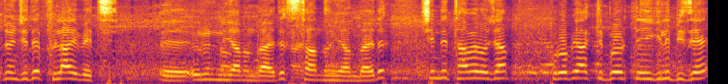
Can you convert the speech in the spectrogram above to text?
Az önce de Flyvet e, ürünün yanındaydık, standın yanındaydık. Şimdi Tamer Hocam Probiotic Bird ile ilgili bize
